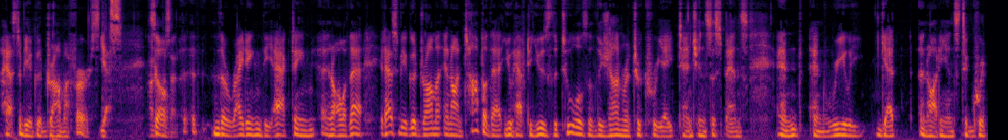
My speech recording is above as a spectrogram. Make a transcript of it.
has to be a good drama first. Yes, hundred So percent. uh, the writing, the acting, and all of that, it has to be a good drama. And on top of that, you have to use the tools of the genre to create tension, suspense, and and really get an audience to grip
